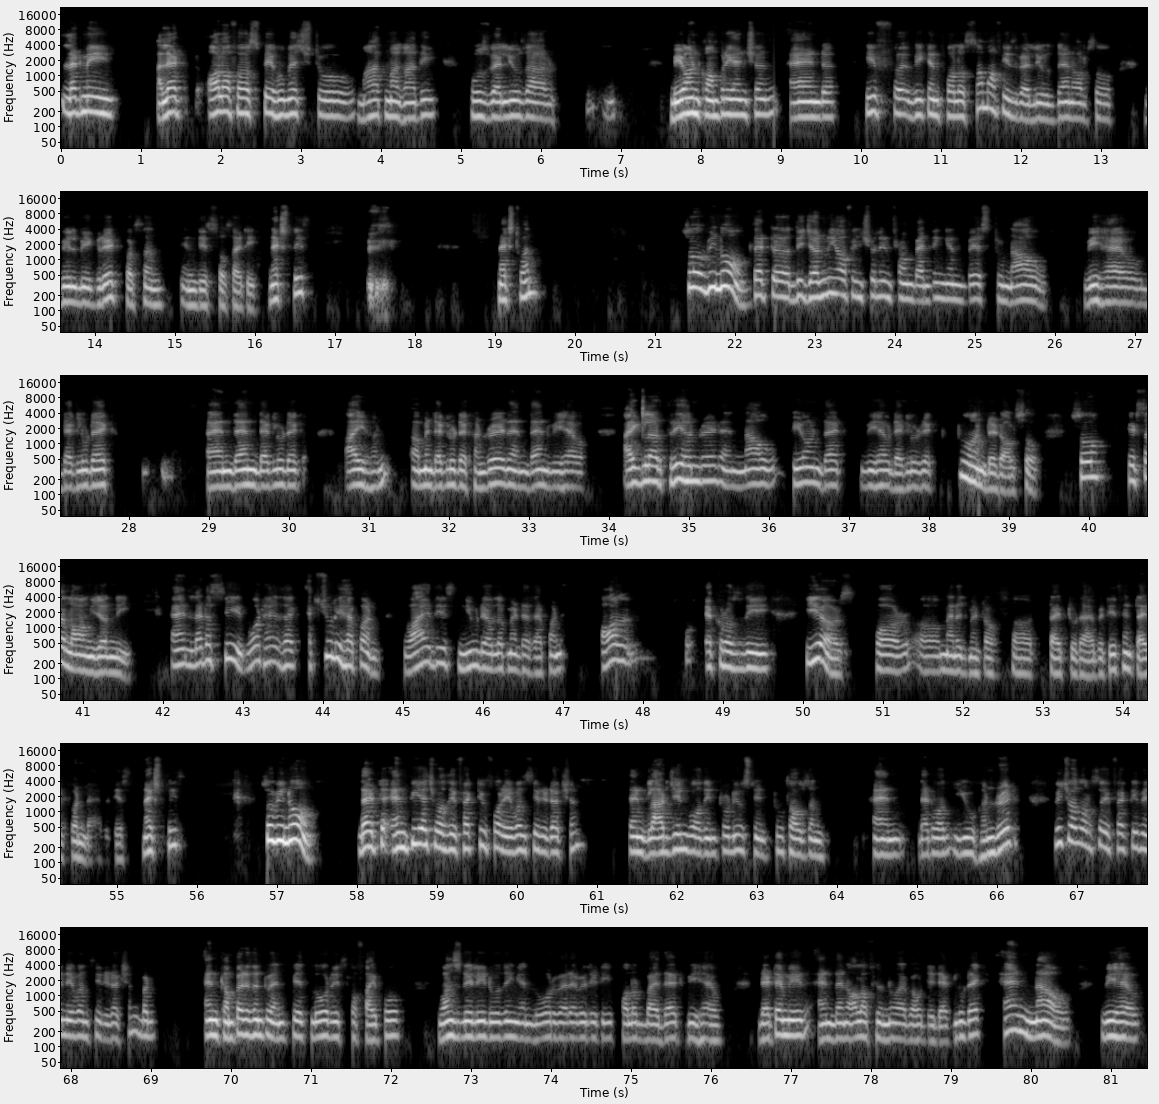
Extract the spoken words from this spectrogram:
let me let all of us pay homage to Mahatma Gandhi, whose values are beyond comprehension. And if uh, we can follow some of his values, then also we'll be great person in this society. Next, please. Next one. So we know that uh, the journey of insulin from Banting and Best to now, we have Degludec and then Degludec I, I mean Degludec 100 and then we have Iglar 300 and now beyond that we have Degludec 200 also. So it's a long journey. And let us see what has actually happened, why this new development has happened all across the years for uh, management of uh, type 2 diabetes and type 1 diabetes. Next, please. So we know that NPH was effective for A1C reduction. Then glargine was introduced in 2000 and that was U100, which was also effective in A1C reduction, but in comparison to NPH, low risk of hypo, once daily dosing and lower variability. Followed by that, we have Detemir, and then all of you know about the Degludec. And now we have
